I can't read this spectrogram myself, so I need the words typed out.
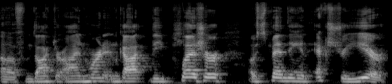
uh, from Dr. Einhorn and got the pleasure of spending an extra year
